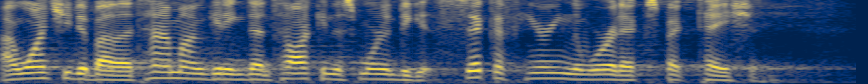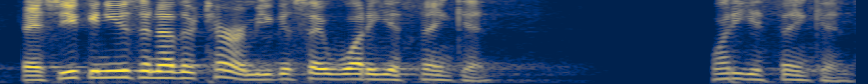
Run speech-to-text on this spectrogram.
I want you to, by the time I'm getting done talking this morning, to get sick of hearing the word expectation. Okay, so you can use another term. You can say, What are you thinking? What are you thinking?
